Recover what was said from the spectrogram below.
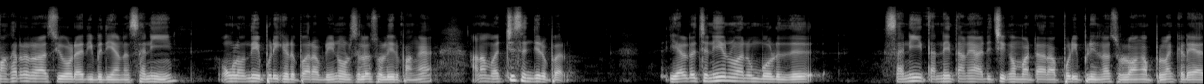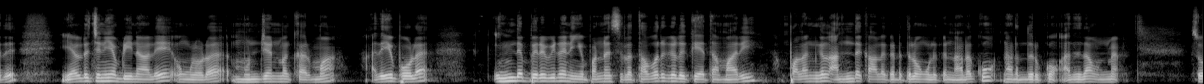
மகர ராசியோட அதிபதியான சனி உங்களை வந்து எப்படி கெடுப்பார் அப்படின்னு ஒரு சிலர் சொல்லியிருப்பாங்க. ஆனால் வச்சு செஞ்சுருப்பார். ஏழரை சனின்னு வரும்பொழுது சனி தன்னைத்தானே அடிச்சுக்க மாட்டார் அப்படி இப்படின்லாம் சொல்லுவாங்க. அப்படிலாம் கிடையாது. ஏழரை சனி அப்படின்னாலே உங்களோட முன்ஜென்ம கர்மா. அதே போல் இந்த பிறவியில் நீங்கள் பண்ண சில தவறுகளுக்கு ஏற்ற மாதிரி பலன்கள் அந்த காலகட்டத்தில் உங்களுக்கு நடக்கும் நடந்திருக்கும். அதுதான் உண்மை. ஸோ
